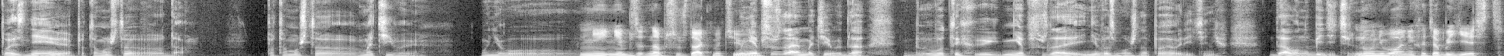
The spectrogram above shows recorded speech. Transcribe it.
позднее, потому что, да, потому что мотивы у него... Не, не обязательно обсуждать мотивы. Мы не обсуждаем мотивы, да. Вот их не обсуждая, и невозможно поговорить о них. Да, он убедительный. Но у него они хотя бы есть.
